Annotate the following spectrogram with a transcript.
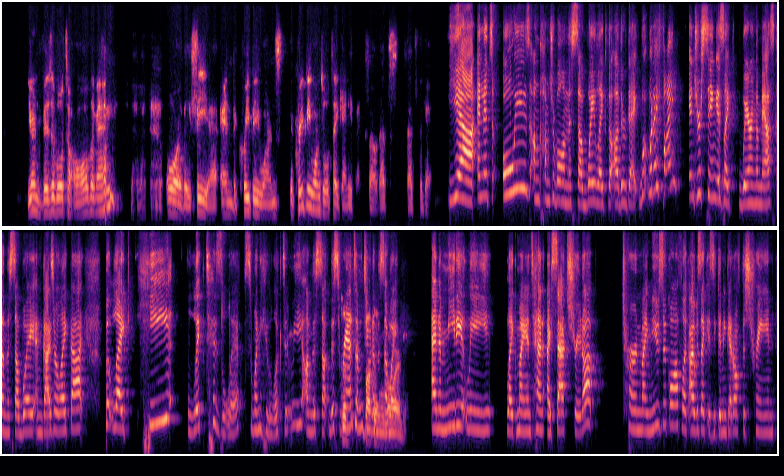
you're invisible to all the men, or they see you. And the creepy ones, the creepy ones will take anything. So that's that's the game. Yeah, and it's always uncomfortable on the subway. Like the other day, what, what I find interesting is like wearing a mask on the subway, and guys are like that. But like he licked his lips when he looked at me on the sub. This Good random dude on the subway, Lord. and immediately, like my intent, I sat straight up, turned my music off. Like I was like, is he going to get off this train?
